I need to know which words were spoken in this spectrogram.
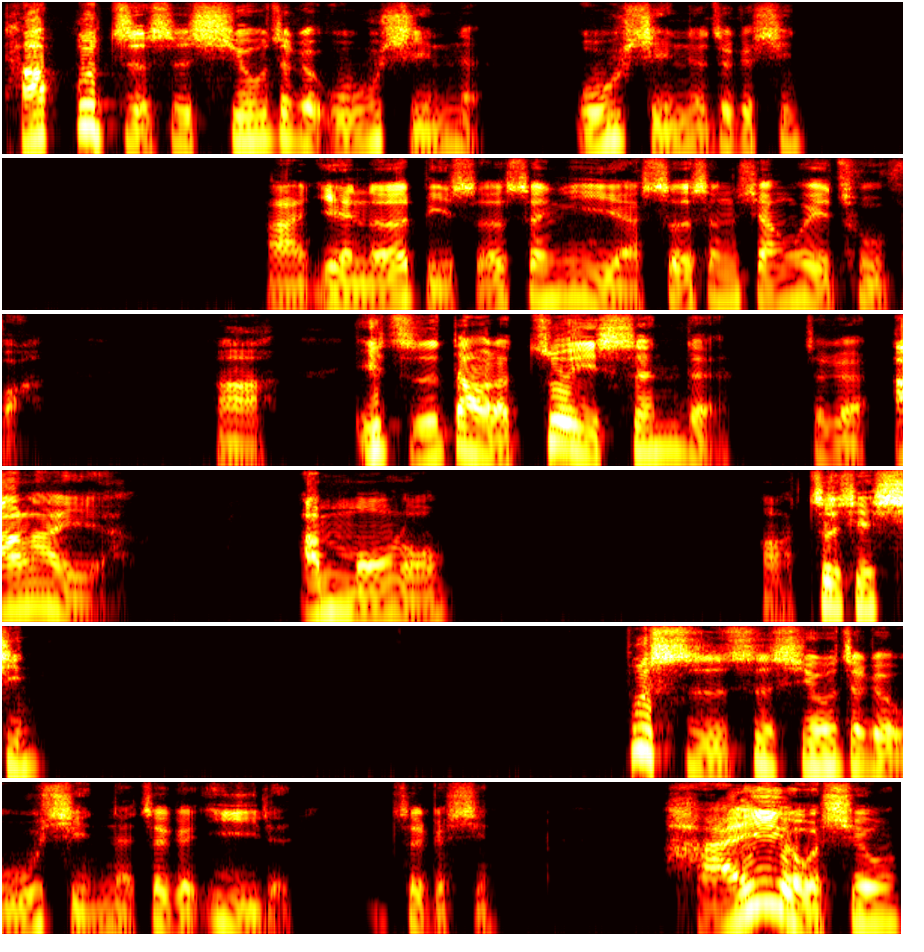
他不只是修这个无形的、无形的这个心啊，眼耳鼻舌身意啊，色声香味触法啊，一直到了最深的这个阿赖耶、安摩罗啊，这些心不只是修这个无形的这个意的这个心，还有修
